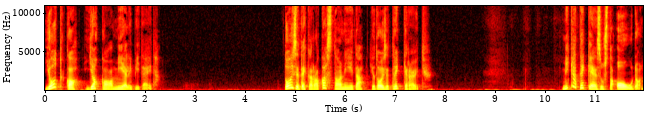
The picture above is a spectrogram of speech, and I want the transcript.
jotka jakaa mielipiteitä. Toiset ehkä rakastaa niitä ja toiset trikkeröityy. Mikä tekee susta oudon?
